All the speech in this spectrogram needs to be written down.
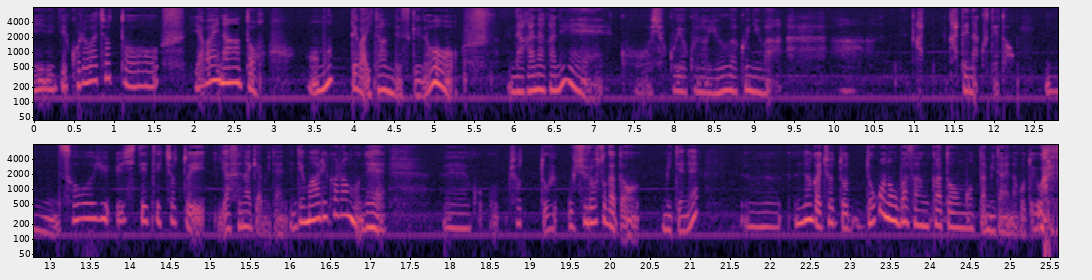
え、でこれはちょっとやばいなと思ってはいたんですけどなかなかね食欲の誘惑には勝てなくてと。うん、そういうしててちょっと痩せなきゃみたいな。で周りからもね、えー、ちょっと後ろ姿を見てねうんなんかちょっとどこのおばさんかと思ったみたいなこと言われて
